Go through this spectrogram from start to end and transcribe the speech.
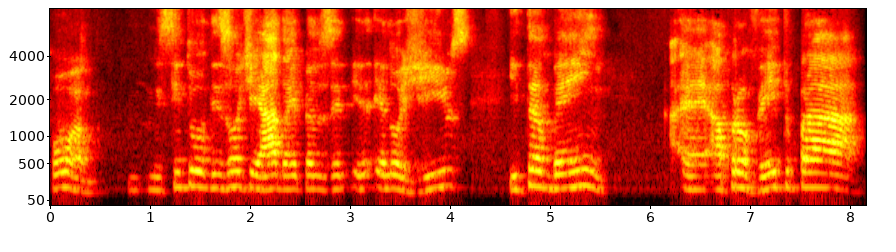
porra, me sinto lisonjeado aí pelos elogios e também é, aproveito para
